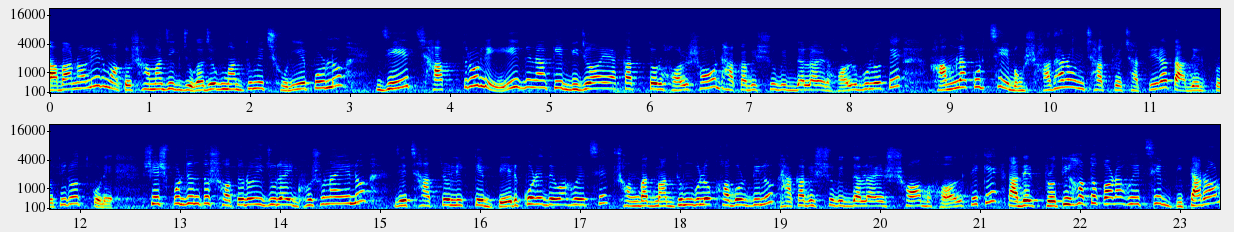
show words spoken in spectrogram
দাবানলের মতো সামাজিক যোগাযোগ মাধ্যমে ছড়িয়ে পড়ল যে ছাত্রলীগ নাকি বিজয় একাত্তর হল সহ ঢাকা বিশ্ববিদ্যালয়ের হলগুলোতে হামলা করছে এবং সাধারণ ছাত্রছাত্রীরা তাদের প্রতিরোধ করে। শেষ পর্যন্ত সতেরোই জুলাই ঘোষণা এলো যে ছাত্রলীগকে বের করে দেওয়া হয়েছে। সংবাদ মাধ্যমগুলো খবর দিল, ঢাকা বিশ্ববিদ্যালয়ের সব হল থেকে তাদের প্রতিহত করা হয়েছে, বিতরণ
